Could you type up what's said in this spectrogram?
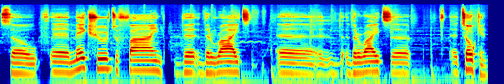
So uh, make sure to find the the right uh, the, the, right uh, uh, token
